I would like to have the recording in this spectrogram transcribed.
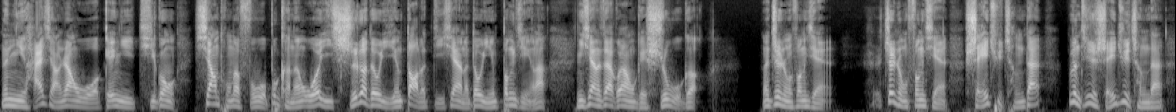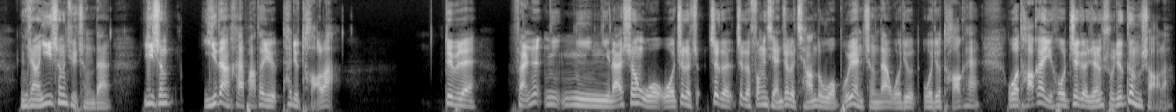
那你还想让我给你提供相同的服务？不可能，我以十个都已经到了底线了，都已经绷紧了。你现在再让我给十五个，那这种风险，这种风险谁去承担？问题是谁去承担？你让医生去承担，医生一旦害怕，他就他就逃了，对不对？反正你你你来生我我这个这个这个风险这个强度我不愿承担，我就我就逃开。我逃开以后，这个人数就更少了，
